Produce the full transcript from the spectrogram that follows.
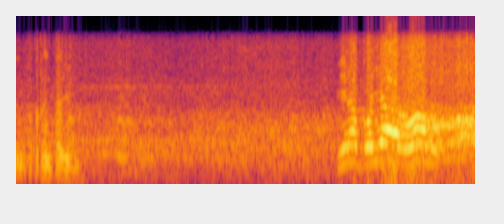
131. Bien apoyado, vamos.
